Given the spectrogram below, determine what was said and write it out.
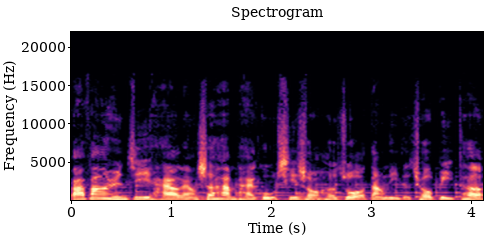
八方云集还有凉舍汉排骨携手合作，当你的丘比特。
